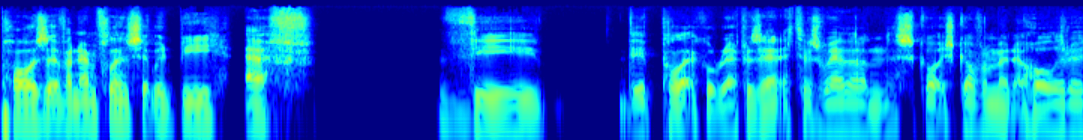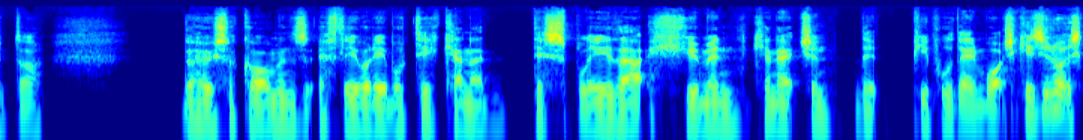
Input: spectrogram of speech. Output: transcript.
positive an influence it would be if the the political representatives, whether in the Scottish government at Holyrood or the House of Commons, if they were able to kind of display that human connection that people then watch, because you know it's,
